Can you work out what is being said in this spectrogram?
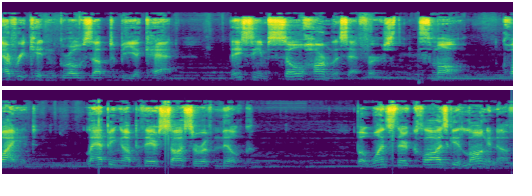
Every kitten grows up to be a cat. They seem so harmless at first, small, quiet, lapping up their saucer of milk but once their claws get long enough,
